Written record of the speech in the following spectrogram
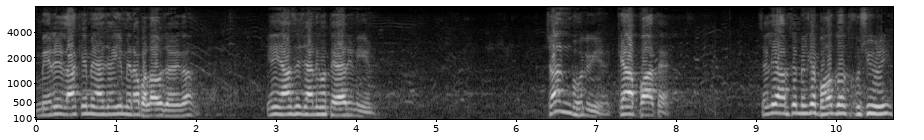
मेरे इलाके में आ जाइए, मेरा भला हो जाएगा। ये यहाँ से जाने को तैयार ही नहीं है। जान भूल हुई है। क्या बात है। चलिए, आपसे मिलकर बहुत बहुत खुशी हुई।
